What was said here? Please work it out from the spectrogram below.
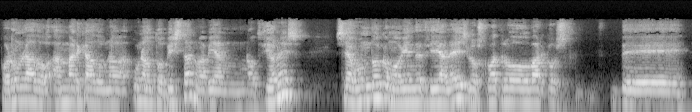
por un lado, han marcado una, autopista, no habían opciones. Segundo, como bien decía Leis, los cuatro barcos de,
